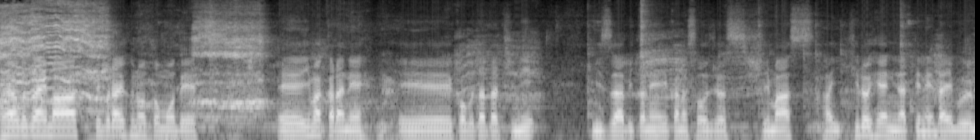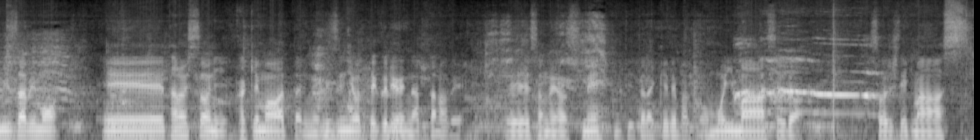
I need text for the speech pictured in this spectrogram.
おはようございます。セブライフの友です、えー、今からね、えー、子豚たちに水浴びとね床の掃除をします。はい広い部屋になってねだいぶ水浴びも、えー、楽しそうに駆け回ったりね水に寄ってくるようになったので、えその様子ね見ていただければと思います。それでは掃除していきます。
